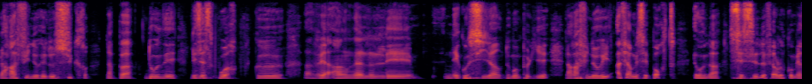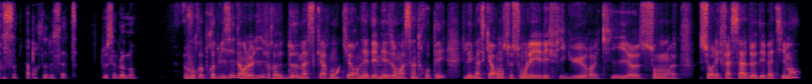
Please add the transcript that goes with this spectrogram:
la raffinerie de sucre n'a pas donné les espoirs que avaient en elle les négociants de Montpellier. La raffinerie a fermé ses portes et on a cessé de faire le commerce à partir de cette, tout simplement. Vous reproduisez dans le livre deux mascarons qui ornaient des maisons à Saint-Tropez. Les mascarons, ce sont les, figures qui euh, sont euh, sur les façades des bâtiments.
